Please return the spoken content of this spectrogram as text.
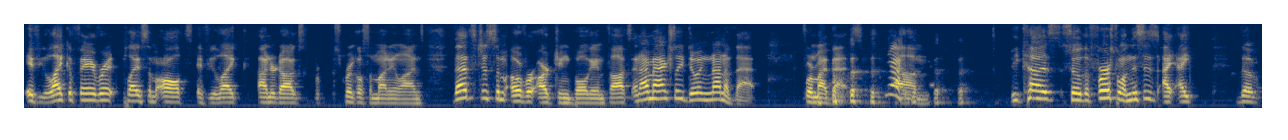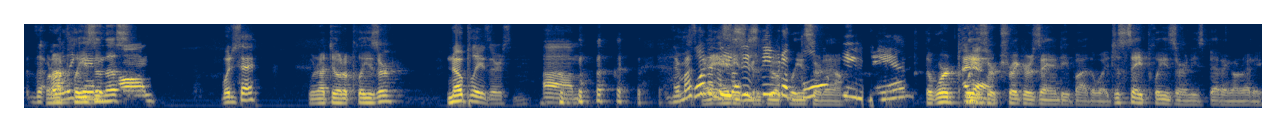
if you like a favorite, play some alts. If you like underdogs, sprinkle some money lines. That's just some overarching bowl game thoughts. And I'm actually doing none of that for my bets. um, because so the first one, this is I, I the the We're early not pleasing this. On, what'd you say? We're not doing a pleaser. No pleasers. Um, there must one of these isn't even a board game, man. The word pleaser triggers Andy, by the way. Just say pleaser, and he's betting already.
